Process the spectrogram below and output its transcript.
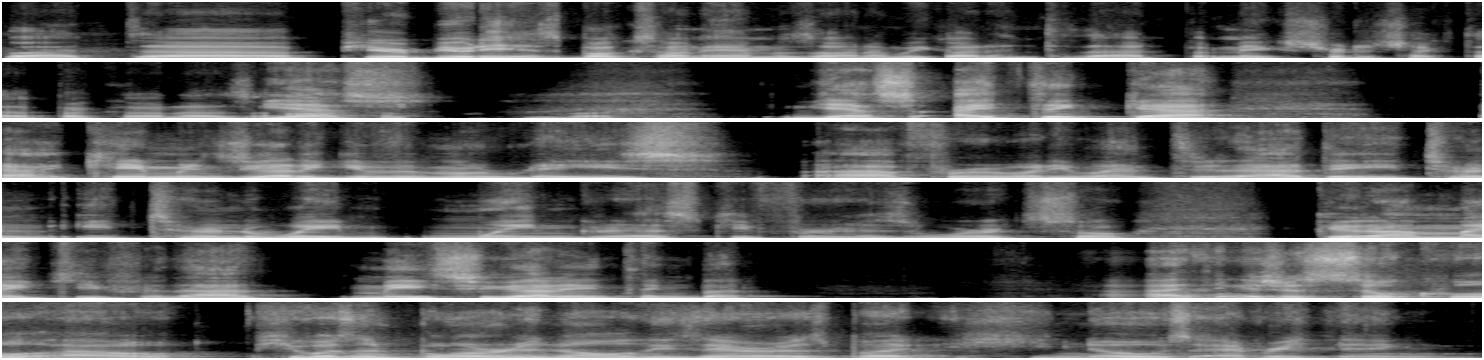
But uh, Pure Beauty, his book's on Amazon, and we got into that. But make sure to check that book out. That was Yes. awesome book. Yes, I think uh, uh, Cambrian's got to give him a raise uh, for what he went through that day. He turned he turned away Wayne Gretzky for his work, so good on Mikey for that. Mace, you got anything, bud? I think it's just so cool how he wasn't born in all these eras, but he knows everything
